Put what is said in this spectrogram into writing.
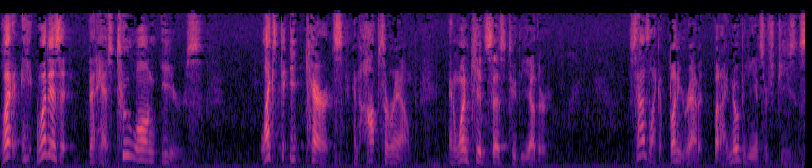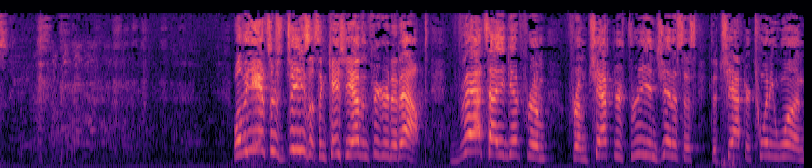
what, what is it that has two long ears, likes to eat carrots, and hops around? And one kid says to the other, sounds like a bunny rabbit, but I know the answer's Jesus. well, the answer's Jesus in case you haven't figured it out. That's how you get from, from chapter 3 in Genesis to chapter 21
